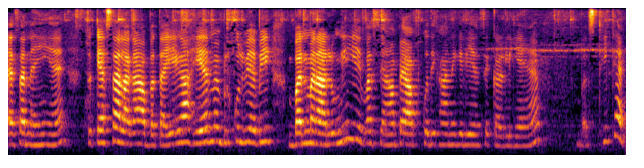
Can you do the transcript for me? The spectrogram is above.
ऐसा नहीं है। तो कैसा लगा आप बताइएगा। हेयर में बिल्कुल भी अभी बन बना लूँगी। ये बस यहाँ पे आपको दिखाने के लिए ऐसे कर लिए हैं। बस ठीक है।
